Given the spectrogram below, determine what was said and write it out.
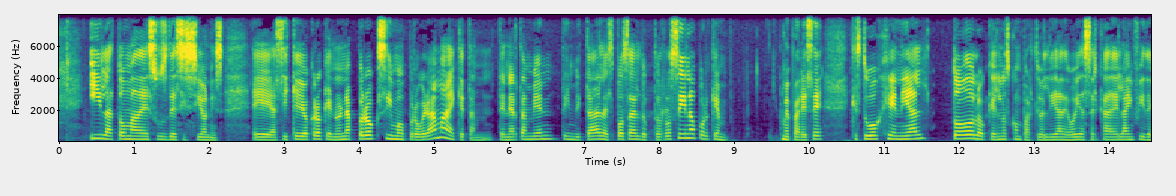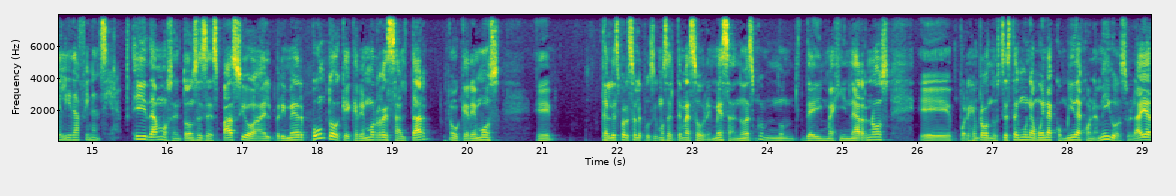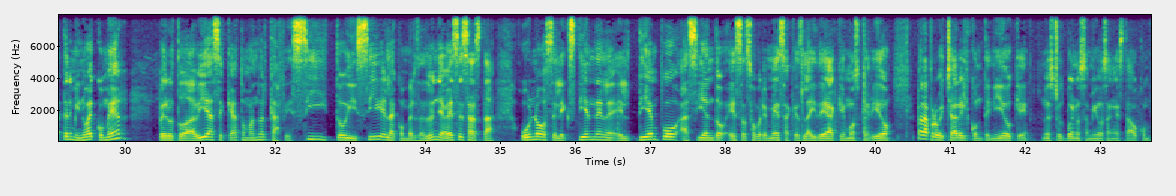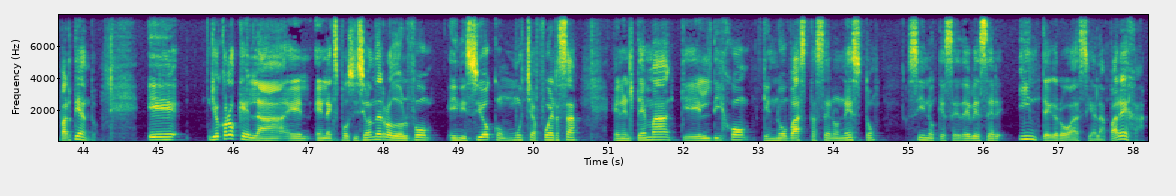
y la toma de sus decisiones. Eh, así que yo creo que en un próximo programa hay que tener también de invitada a la esposa del doctor Rocino porque me parece que estuvo genial todo lo que él nos compartió el día de hoy acerca de la infidelidad financiera. Y damos entonces espacio al primer punto que queremos resaltar o queremos eh, Tal vez por eso le pusimos el tema de sobremesa, no es de imaginarnos, eh, por ejemplo, cuando usted está en una buena comida con amigos, ¿verdad? Ya terminó de comer, pero todavía se queda tomando el cafecito y sigue la conversación y a veces hasta uno se le extiende el tiempo haciendo esa sobremesa, que es la idea que hemos querido para aprovechar el contenido que nuestros buenos amigos han estado compartiendo. Eh, yo creo que la, en la exposición de Rodolfo inició con mucha fuerza en el tema que él dijo que no basta ser honesto, sino que se debe ser íntegro hacia la pareja.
